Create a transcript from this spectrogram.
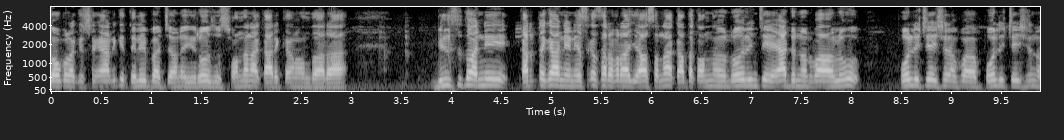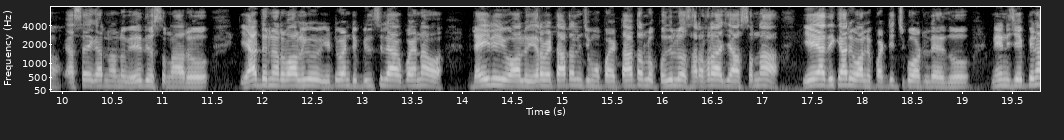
గోపాలకృష్ణ గారికి తెలియపరిచాను. ఈరోజు స్పందన కార్యక్రమం ద్వారా బిల్స్తో అన్ని కరెక్ట్గా నేను ఇసుక సరఫరా చేస్తున్నా. గత కొంత రోజుల నుంచి యార్డు నిర్వాహకులు police station police station SI గారు నన్ను వేధిస్తున్నారు. యార్డు వాళ్ళు ఎటువంటి బిల్స్ లేకపోయినా డైలీ వాళ్ళు ఇరవై టాటల నుంచి ముప్పై టాటలు పొదిలో సరఫరా చేస్తున్నా ఏ అధికారి వాళ్ళని పట్టించుకోవట్లేదు. నేను చెప్పినా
